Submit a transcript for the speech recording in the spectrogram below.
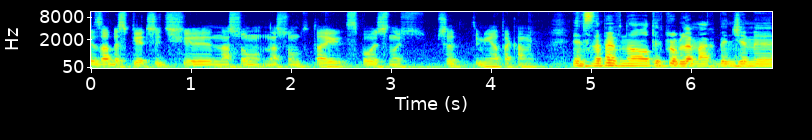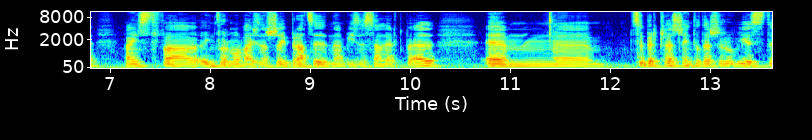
e, zabezpieczyć e, naszą, naszą tutaj społeczność przed tymi atakami. Więc na pewno o tych problemach będziemy Państwa informować w naszej pracy na biznesalert.pl. Cyberprzestrzeń to też jest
